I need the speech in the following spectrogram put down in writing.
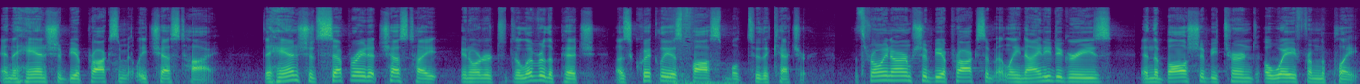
and the hand should be approximately chest high. The hand should separate at chest height in order to deliver the pitch as quickly as possible to the catcher. The throwing arm should be approximately 90 degrees and the ball should be turned away from the plate.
